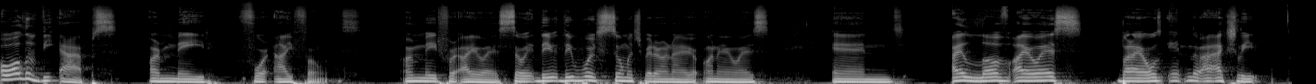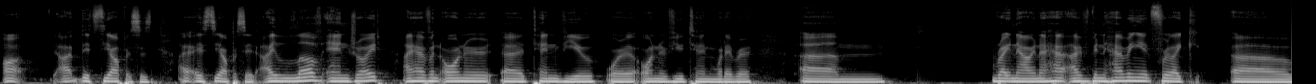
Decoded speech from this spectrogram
all of the apps are made for iPhones, are made for iOS. So they they work so much better on I, on iOS, and I love iOS, but I also no, actually uh, uh, it's the opposite. It's the opposite. I love Android. I have an Honor uh, 10 View or Honor View 10, whatever, um, right now, and I have I've been having it for like uh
